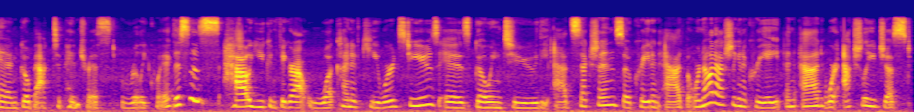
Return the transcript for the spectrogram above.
and go back to Pinterest really quick. This is how you can figure out what kind of keywords to use is going to the ad section. So create an ad, but we're not actually going to create an ad. We're actually just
